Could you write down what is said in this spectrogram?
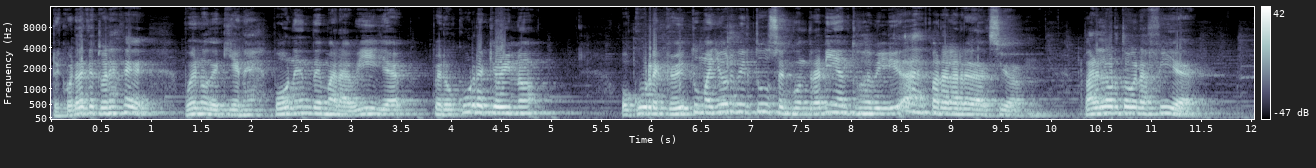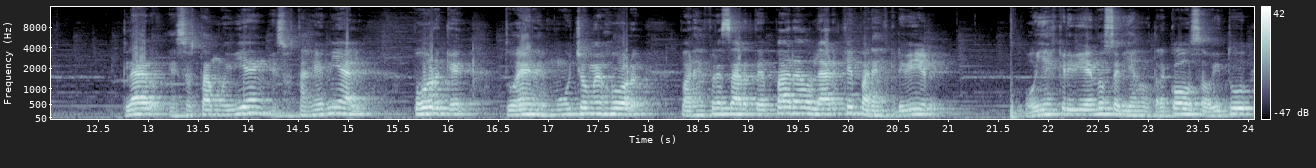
Recuerda que tú eres de, bueno, de quienes ponen de maravilla, pero ocurre que hoy no. Ocurre que hoy tu mayor virtud se encontraría en tus habilidades para la redacción, para la ortografía. Claro, eso está muy bien, eso está genial, porque tú eres mucho mejor para expresarte, para hablar que para escribir. Hoy escribiendo serías otra cosa, hoy tú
